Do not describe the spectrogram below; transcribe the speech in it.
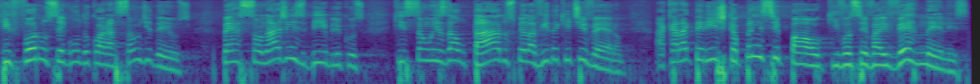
que foram segundo o coração de Deus, personagens bíblicos que são exaltados pela vida que tiveram. A característica principal que você vai ver neles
